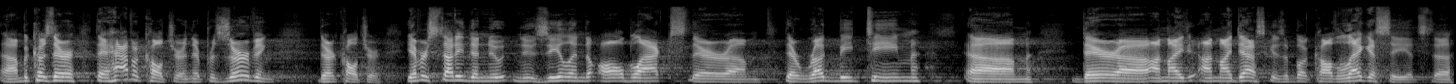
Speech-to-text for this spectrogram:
uh, because they're, they have a culture and they're preserving their culture. You ever studied the New, New Zealand All Blacks, their, um, their rugby team? Um, there, uh, on, my, on my desk is a book called Legacy. It's the,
